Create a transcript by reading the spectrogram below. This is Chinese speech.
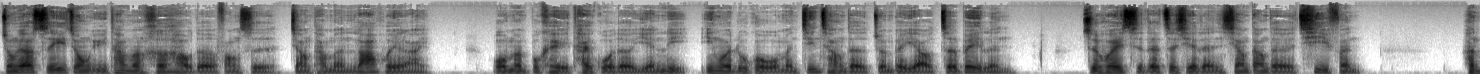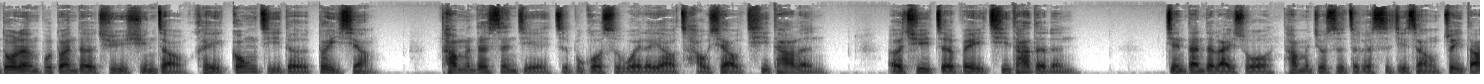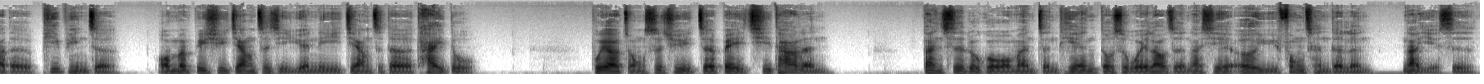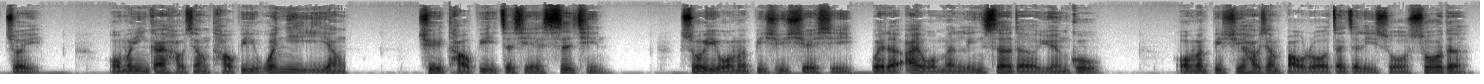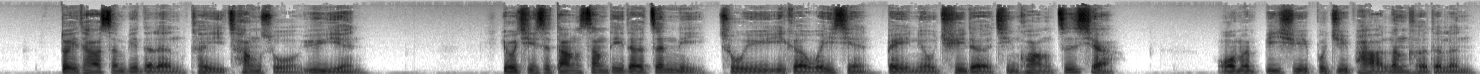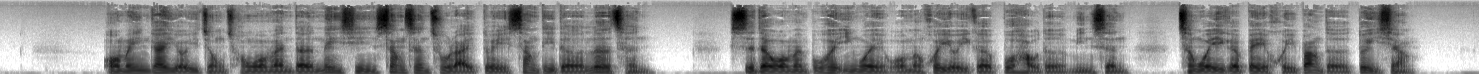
总要使一种与他们和好的方式将他们拉回来。我们不可以太过的严厉，因为如果我们经常的准备要责备人，只会使得这些人相当的气愤。很多人不断的去寻找可以攻击的对象，他们的圣洁只不过是为了要嘲笑其他人。而去责备其他的人，简单的来说，他们就是这个世界上最大的批评者。我们必须将自己远离这样子的态度，不要总是去责备其他人。但是，如果我们整天都是围绕着那些阿谀奉承的人，那也是罪。我们应该好像逃避瘟疫一样，去逃避这些事情。所以，我们必须学习，为了爱我们邻舍的缘故，我们必须好像保罗在这里所说的，对他身边的人可以畅所欲言。尤其是当上帝的真理处于一个危险、被扭曲的情况之下，我们必须不惧怕任何的人。我们应该有一种从我们的内心上升出来对上帝的热忱。使得我们不会因为我们会有一个不好的名声，成为一个被毁谤的对象，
